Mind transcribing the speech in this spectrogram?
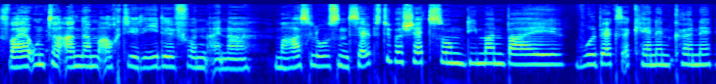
Es war ja unter anderem auch die Rede von einer maßlosen Selbstüberschätzung, die man bei Wohlbergs erkennen könne,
